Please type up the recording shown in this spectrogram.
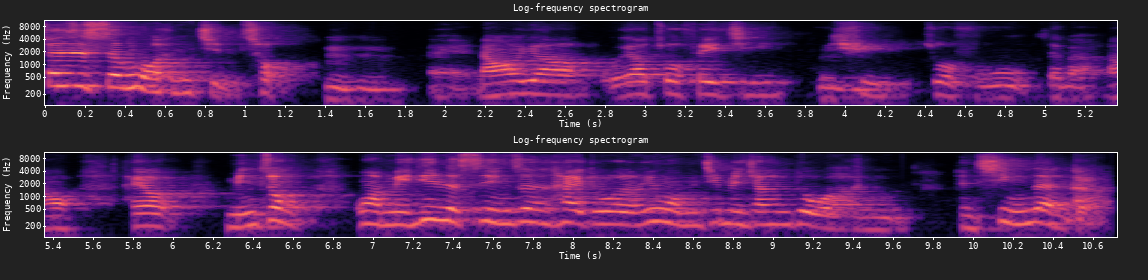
算是生活很紧凑，嗯嗯，哎，然后要我要坐飞机回去做服务，嗯，对吧？然后还有民众，哇，每天的事情真的太多了，因为我们金门乡亲对我很很信任的，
